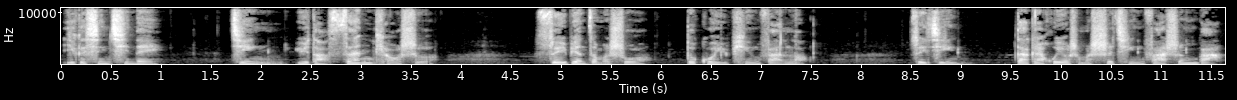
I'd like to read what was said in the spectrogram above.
一个星期内，竟遇到三条蛇，随便怎么说都过于频繁了。最近大概会有什么事情发生吧？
